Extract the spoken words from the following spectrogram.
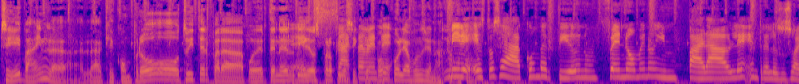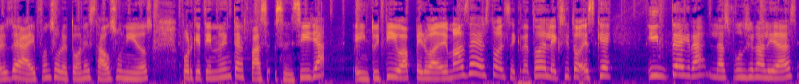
Sí, Vine, la, la que compró Twitter para poder tener videos propios y que poco le ha funcionado. Mire, esto se ha convertido en un fenómeno imparable entre los usuarios de iPhone, sobre todo en Estados Unidos, porque tiene una interfaz sencilla e intuitiva, pero además de esto, el secreto del éxito es que integra las funcionalidades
